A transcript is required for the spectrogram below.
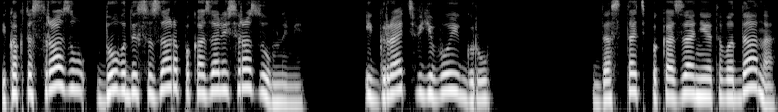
и как-то сразу доводы Сезара показались разумными. Играть в его игру – Достать показания этого Дана?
